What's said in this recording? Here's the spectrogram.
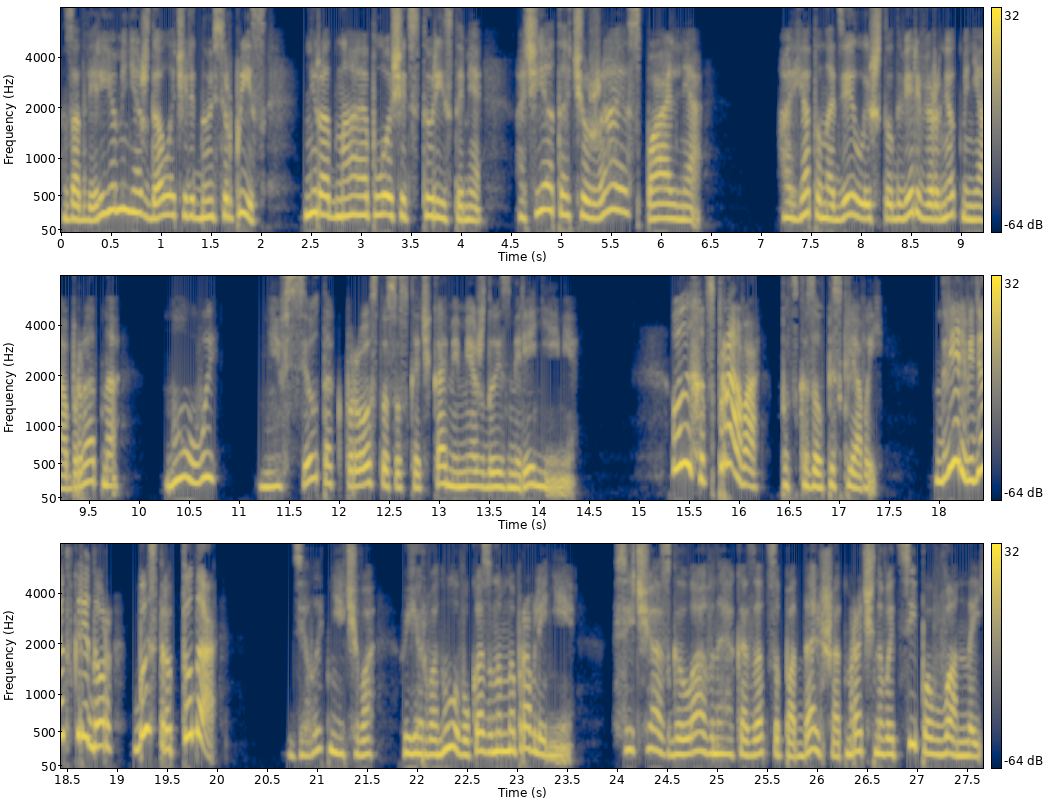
За дверью меня ждал очередной сюрприз. Не родная площадь с туристами, а чья-то чужая спальня. А я-то надеялась, что дверь вернет меня обратно. Но, увы, не все так просто со скачками между измерениями. «Выход справа!» — подсказал Песклявый. «Дверь ведет в коридор! Быстро туда!» Делать нечего. Я рванула в указанном направлении. Сейчас главное оказаться подальше от мрачного типа в ванной,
